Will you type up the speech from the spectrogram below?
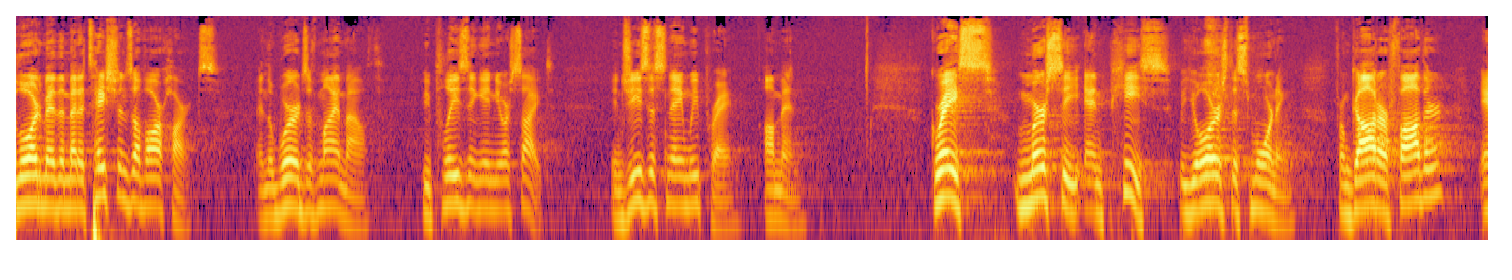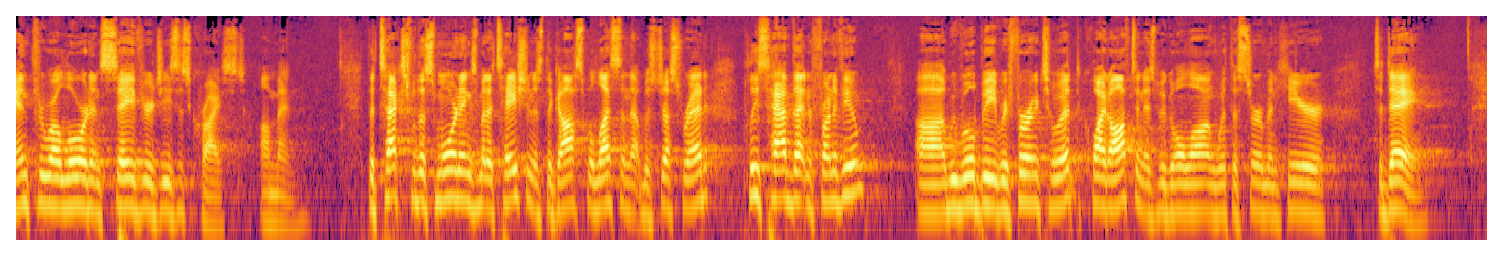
Lord, may the meditations of our hearts and the words of my mouth be pleasing in your sight. In Jesus' name we pray. Amen. Grace, mercy, and peace be yours this morning from God our Father and through our Lord and Savior Jesus Christ. Amen. The text for this morning's meditation is the gospel lesson that was just read. Please have that in front of you. Uh, we will be referring to it quite often as we go along with the sermon here today.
